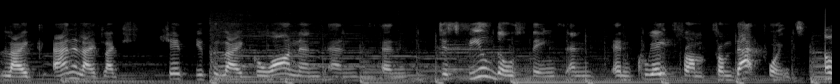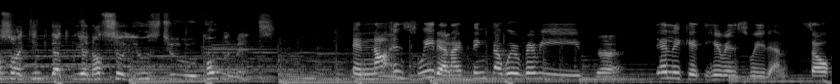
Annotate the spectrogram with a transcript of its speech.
like analyze, like, shit, you could like go on and, and, and just feel those things and, and create from, from that point. Also, I think that we are not so used to compliments. And not in Sweden. I think that we're very yeah. delicate here in Sweden. So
